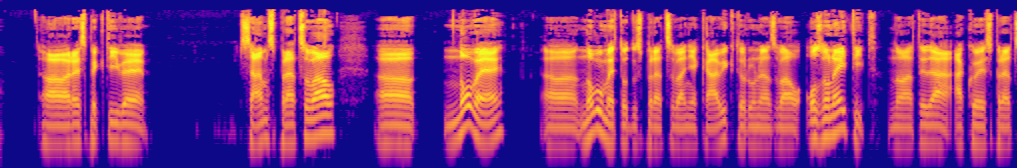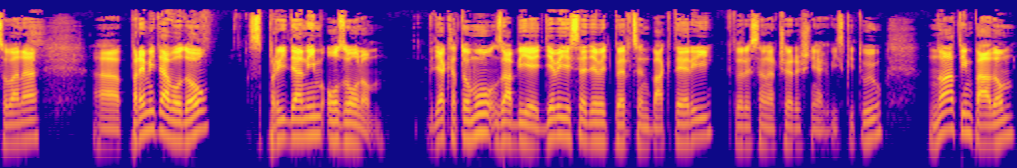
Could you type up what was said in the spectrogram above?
uh, respektíve sám spracoval nové novú metódu spracovania kávy, ktorú nazval ozonated. No a teda ako je spracovaná? Premita vodou s pridaným ozónom. Vďaka tomu zabije 99% baktérií, ktoré sa na čerešniach vyskytujú. No a tým pádom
